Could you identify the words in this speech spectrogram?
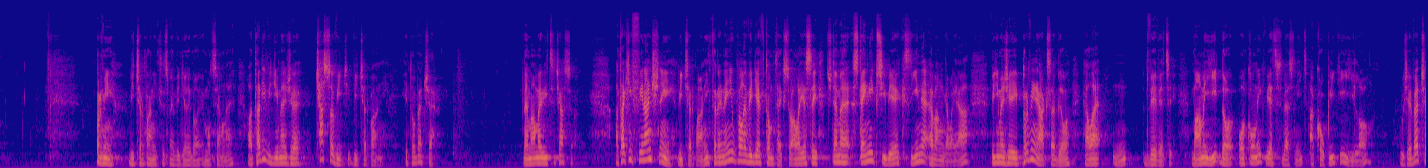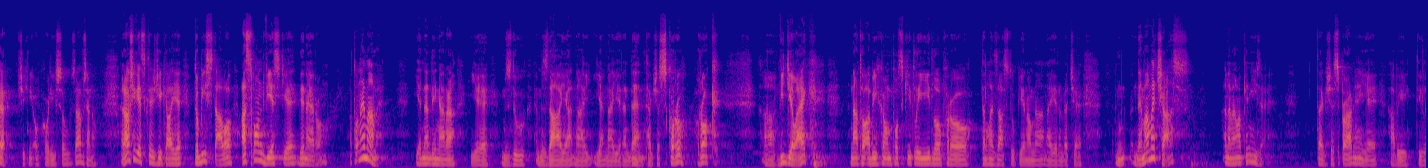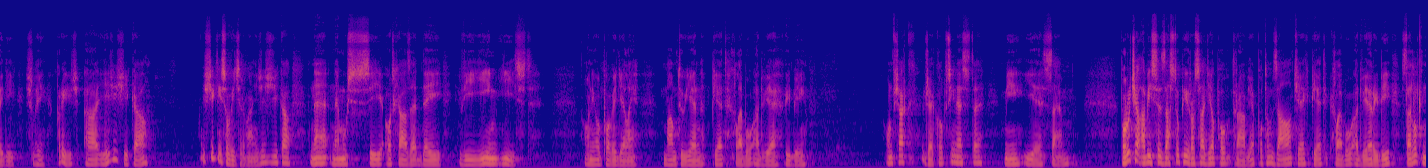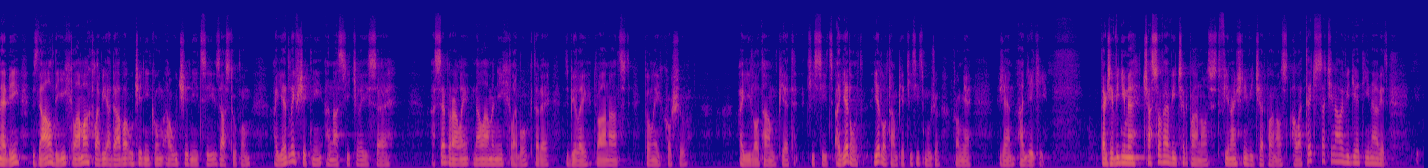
První vyčerpání, které jsme viděli, bylo emocionální, ale tady vidíme, že časový vyčerpání. Je to večer. Nemáme více času. A taky finanční vyčerpání, které není úplně vidět v tom textu, ale jestli čteme stejný příběh z jiné evangelia, vidíme, že její první reakce byl, hele, dvě věci. Máme jít do okolních věc vesnic a koupit jídlo, už je večer, všichni obchody jsou zavřeno. A další věc, kterou říkal, je, to by stálo aspoň 200 dinero a to nemáme. Jedna dinara je mzdu, mzda na, na jeden den. Takže skoro rok uh, výdělek na to, abychom poskytli jídlo pro tenhle zástup jenom na, na jeden večer. Nemáme čas a nemáme peníze. Takže správně je, aby ty lidi šli pryč. A Ježíš říkal, všichni jsou vyčerpaní, Ježíš říkal, ne, nemusí odcházet, dej vy jim jíst. Oni odpověděli, mám tu jen pět chlebu a dvě ryby. On však řekl, přineste mi je sem. Poručil, aby se zastupí rozsadil po trávě, potom vzal těch pět chlebů a dvě ryby, sledl k nebi, vzdál dých, lámal chleby a dával učedníkům a učedníci zastupům A jedli všichni a nasítili se a sebrali nalámení chlebu, které zbyly 12 plných košů. A jídlo tam pět tisíc, a jedl, jedlo tam pět tisíc mužů, kromě žen a dětí. Takže vidíme časové vyčerpanost, finanční vyčerpanost, ale teď začínáme vidět jiná věc.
